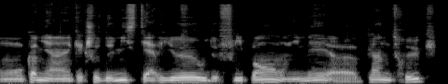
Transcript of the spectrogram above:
Euh, comme il y a quelque chose de mystérieux ou de flippant, on y met euh, plein de trucs.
